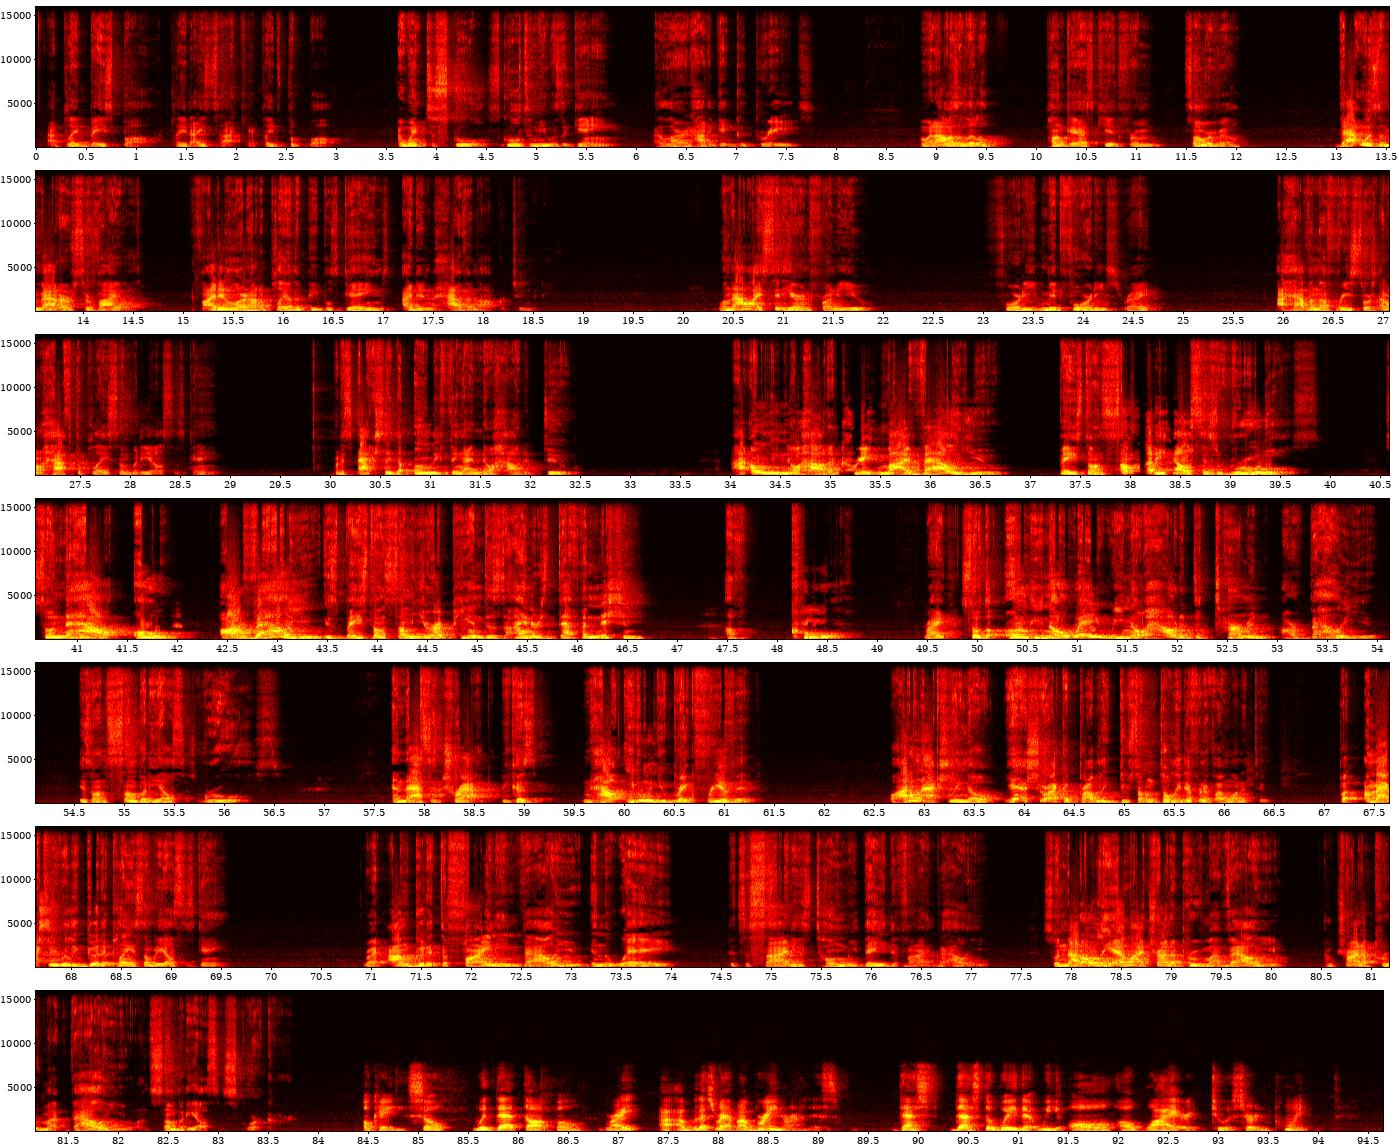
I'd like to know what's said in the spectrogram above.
I played baseball, I played ice hockey, I played football. I went to school. School to me was a game. I learned how to get good grades. When I was a little punk ass kid from Somerville, that was a matter of survival. I didn't learn how to play other people's games, I didn't have an opportunity. Well, now I sit here in front of you, 40, mid 40s, right? I have enough resource. I don't have to play somebody else's game. But it's actually the only thing I know how to do. I only know how to create my value based on somebody else's rules. So now, oh, our value is based on some European designer's definition of cool, right? So the only no way we know how to determine our value is on somebody else's rules. And that's a trap because now, even when you break free of it, well, I don't actually know. Yeah, sure, I could probably do something totally different if I wanted to. But I'm actually really good at playing somebody else's game right? I'm good at defining value in the way that society's told me they define value. So not only am I trying to prove my value, I'm trying to prove my value on somebody else's scorecard. Okay, so with that thought, Bo, right? I, I, let's wrap our brain around this. That's that's the way that we all are wired to a certain point,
